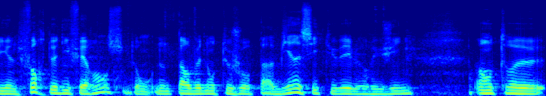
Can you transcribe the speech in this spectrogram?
y a une forte différence, dont nous ne parvenons toujours pas à bien situer l'origine, entre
